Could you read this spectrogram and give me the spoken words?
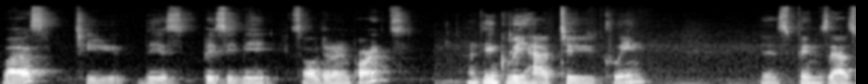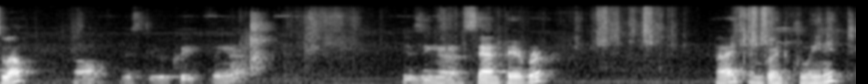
wires to these PCB soldering points. I think we have to clean these pins as well. Oh, let's do a quick cleanup using a sandpaper. Alright, I'm going to clean it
